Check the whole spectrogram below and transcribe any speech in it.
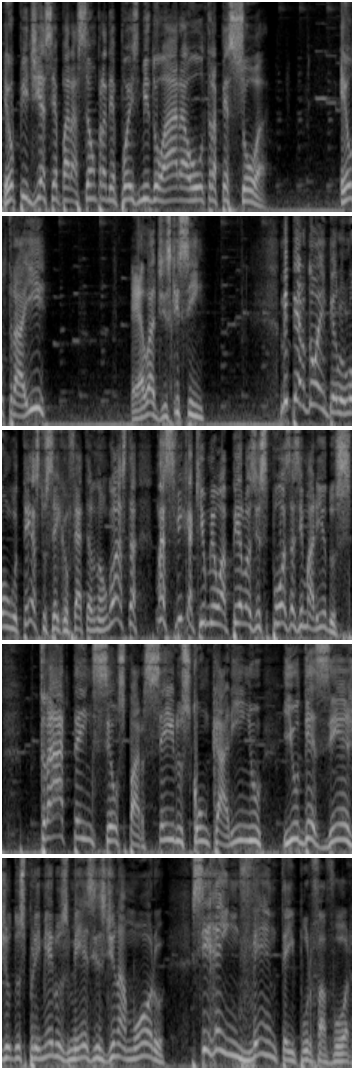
eu pedi a separação para depois me doar a outra pessoa. Eu traí? Ela diz que sim. Me perdoem pelo longo texto, sei que o Fetter não gosta, mas fica aqui o meu apelo às esposas e maridos. Tratem seus parceiros com carinho e o desejo dos primeiros meses de namoro. Se reinventem, por favor.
